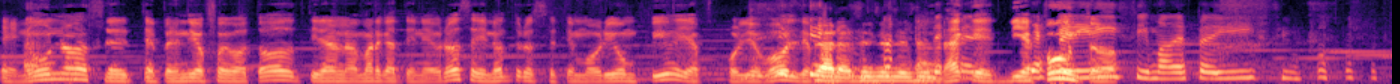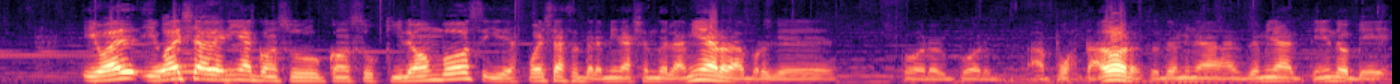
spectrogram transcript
En uno se te prendió fuego todo, tiraron la marca tenebrosa y en otro se te murió un pibe y volvió Voldemort. Claro, sí, sí, sí. sí. La verdad Despe- que 10 puntos. Despedidísimo, despedidísimo. Igual, igual ya venía con su, con sus quilombos y después ya se termina yendo la mierda porque por, por apostador se termina, termina teniendo que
